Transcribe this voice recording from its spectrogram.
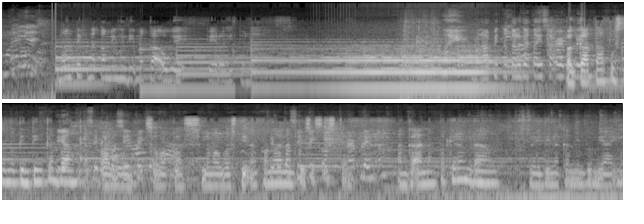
one. Muntik na kaming hindi makauwi, pero ito na. Ay, malapit na talaga tayo sa airplane. Pagkatapos ng matinting kaba at pagod, sa wakas, lumabas din ang pangalan ko sa airplane ah. Ang gaan ng pakiramdam, ready na kaming bumiyahe.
